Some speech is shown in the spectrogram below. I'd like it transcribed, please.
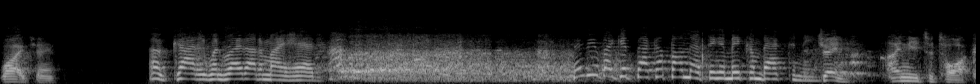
Why, Jane? Oh, God, it went right out of my head. Maybe if I get back up on that thing, it may come back to me. Jane, I need to talk.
